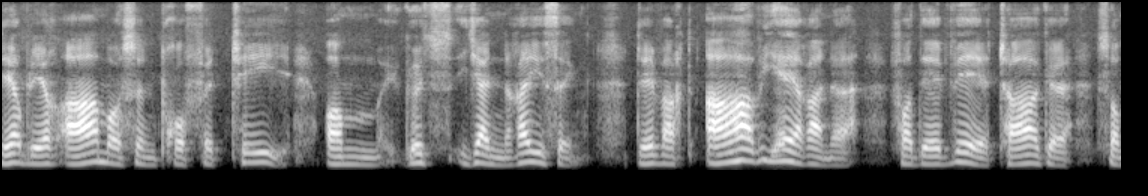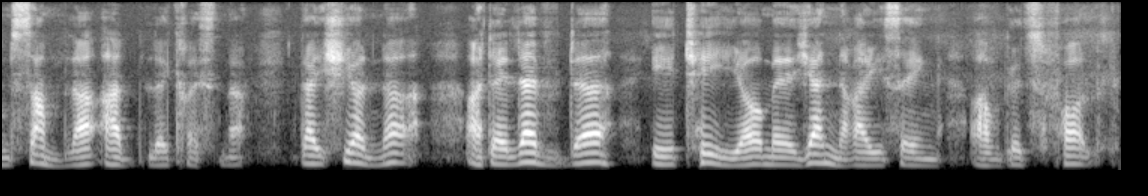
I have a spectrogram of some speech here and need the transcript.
Der blir Amos en profeti om Guds gjenreising. Det ble avgjørende for det vedtaket som samla alle kristne. De skjønner at de levde i tider med gjenreising av Guds folk.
